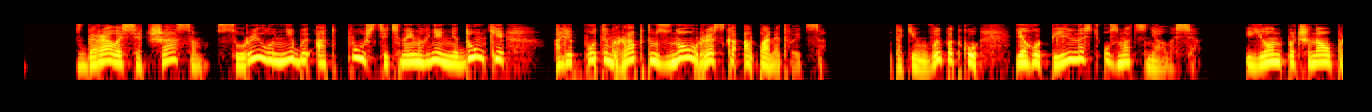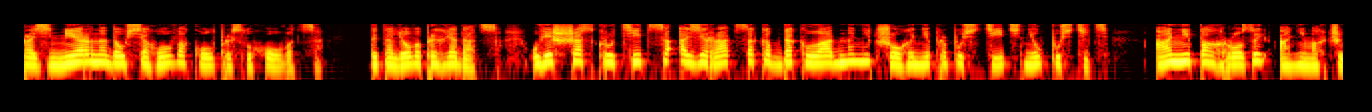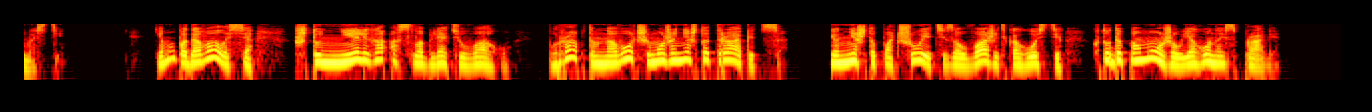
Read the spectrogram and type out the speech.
Здаралася часам сурылу нібы адпусціць на імгненне думкі, але потым раптам зноў рэзка апамятваецца. У такім выпадку яго пільнасць узмацнялася. Ён пачынаў празмерна да ўсяго вакол прыслухоўвацца дэталёва прыглядацца, увесь час круціцца, азірацца, каб дакладна нічога не прапусціць, не ўпусціць, ані пагрозы, ані магчымасці. Яму падавалася, што нельга аслабляць увагу, бо раптам на вочы можа нешта трапіцца, Ён нешта пачуе ці заўважыць кагосьці, хто дапаможа ў ягонай справе.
